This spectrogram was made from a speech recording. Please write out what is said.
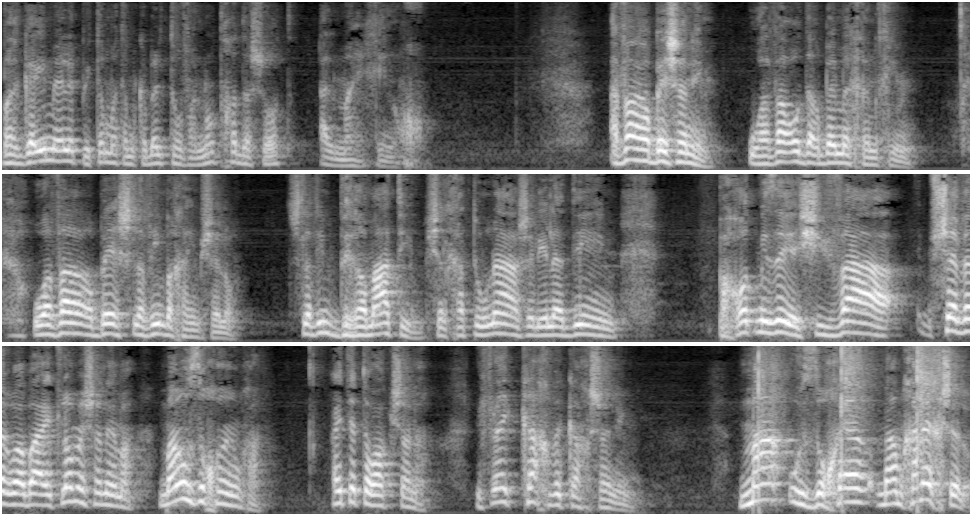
ברגעים האלה פתאום אתה מקבל תובנות חדשות על מהי חינוך. עבר הרבה שנים, הוא עבר עוד הרבה מחנכים. הוא עבר הרבה שלבים בחיים שלו. שלבים דרמטיים של חתונה, של ילדים, פחות מזה, ישיבה, שבר בבית, לא משנה מה. מה הוא זוכר ממך? היית איתו רק שנה, לפני כך וכך שנים. מה הוא זוכר מהמחנך שלו?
